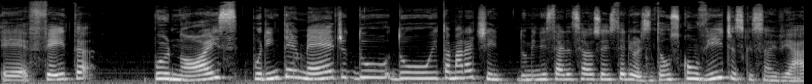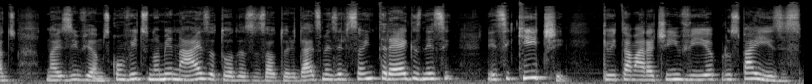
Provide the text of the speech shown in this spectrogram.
é feita por nós, por intermédio do, do Itamaraty, do Ministério das Relações Exteriores. Então, os convites que são enviados, nós enviamos convites nominais a todas as autoridades, mas eles são entregues nesse, nesse kit que o Itamaraty envia para os países.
